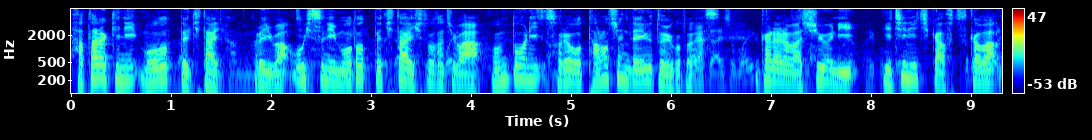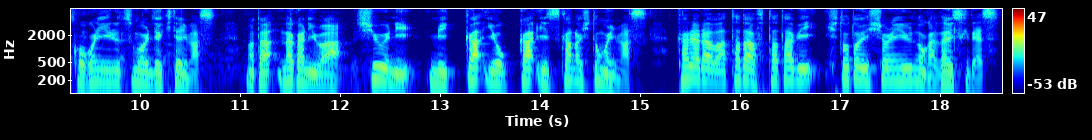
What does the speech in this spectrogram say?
働きに戻ってきたい、あるいはオフィスに戻ってきたい人たちは本当にそれを楽しんでいるということです。彼らは週に1日か2日はここにいるつもりで来ています。また中には週に3日、4日、5日の人もいます。彼らはただ再び人と一緒にいるのが大好きです。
